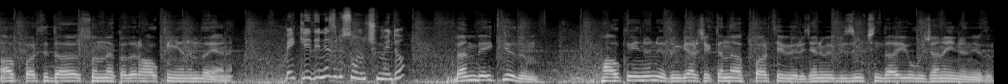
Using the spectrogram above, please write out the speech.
AK Parti daha sonuna kadar halkın yanında yani. Beklediğiniz bir sonuç muydu? Ben bekliyordum. Halka inanıyordum. Gerçekten de AK Parti'ye vereceğine ve bizim için daha iyi olacağına inanıyordum.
